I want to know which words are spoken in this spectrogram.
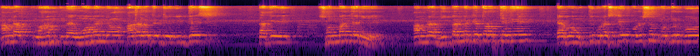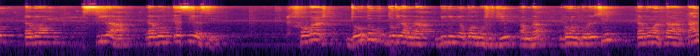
আমরা মহা- মহামান্য আদালতের যে নির্দেশ, তাকে সম্মান জানিয়ে আমরা ডিপার্টমেন্টের তরফ থেকে এবং Tripura state pollution control board এবং সিয়া এবং এসিএসি সবার যৌথ উদ্যোগে আমরা বিভিন্ন কর্মসূচি আমরা গ্রহণ করেছি এবং একটা টাইম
